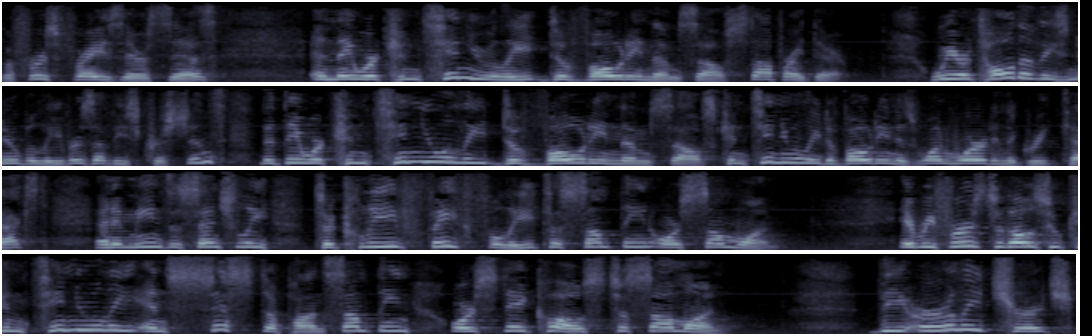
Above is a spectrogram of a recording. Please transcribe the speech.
The first phrase there says, and they were continually devoting themselves. Stop right there. We are told of these new believers, of these Christians, that they were continually devoting themselves. Continually devoting is one word in the Greek text, and it means essentially to cleave faithfully to something or someone. It refers to those who continually insist upon something or stay close to someone. The early church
